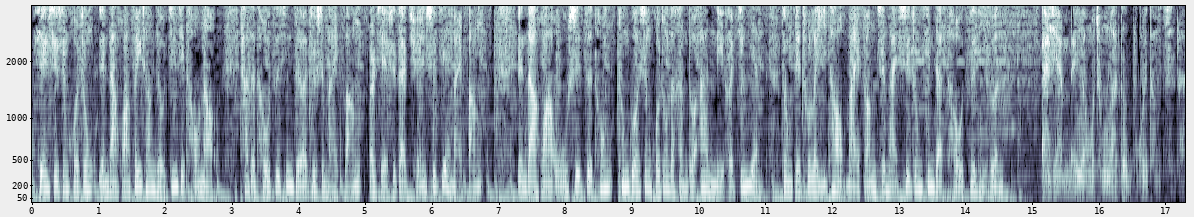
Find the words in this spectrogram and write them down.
现实生活中，任达华非常有经济头脑。他的投资心得就是买房，而且是在全世界买房。任达华无师自通，通过生活中的很多案例和经验，总结出了一套买房只买市中心的投资理论。哎呀，没有，我从来都不会投资的，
